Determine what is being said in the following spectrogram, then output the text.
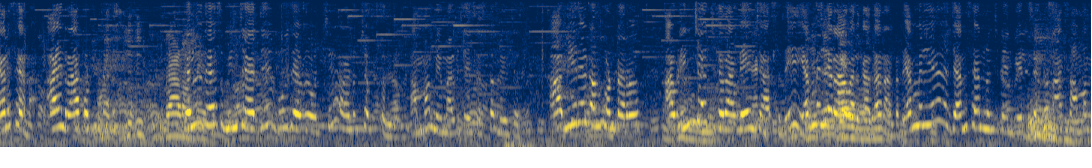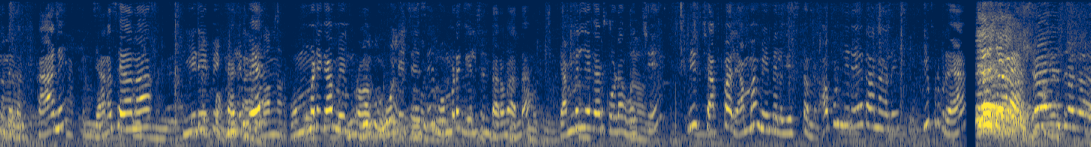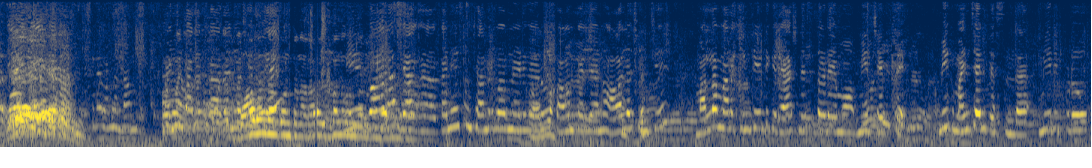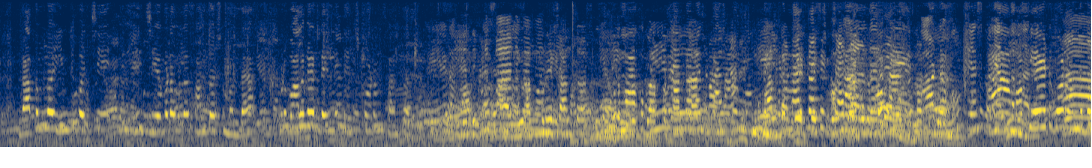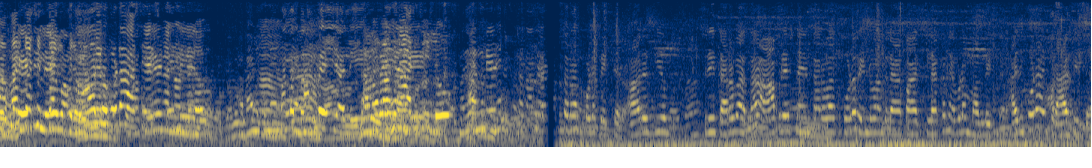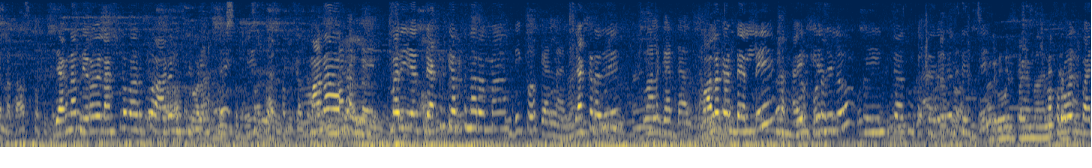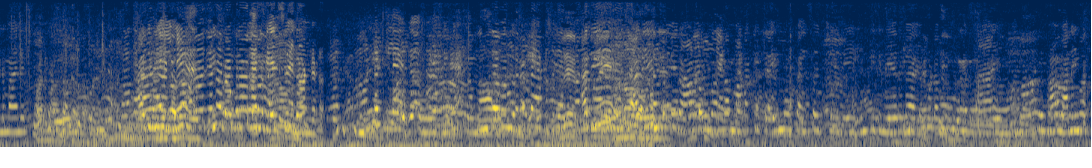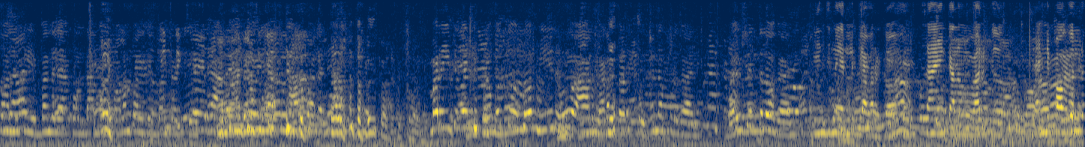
జనసేన. ఆయన రాకుంటున్నారు తెలుగుదేశం ఇన్ఛార్జి భూదేవి వచ్చి ఆవిడ చెప్తుంది అమ్మ మేము అవి చేసేస్తాం మేము చేస్తాం. ఆ మీరేం అనుకుంటారు? ఆవిడ ఇన్ఛార్జ్ కదా ఆవిడ ఏం చేస్తుంది? ఎమ్మెల్యే రావాలి కదా అని అంటారు ఎమ్మెల్యే జనసేన నుంచి నేను గెలిచాను నాకు సంబంధం లేదంట. కానీ జనసేన టీడీపీ కలిపే ఉమ్మడిగా మేము ప్రో- పోటీ చేసి ఉమ్మడి గెలిచిన తర్వాత ఎమ్మెల్యే గారు కూడా వచ్చి మీకు చెప్పాలి అమ్మ మేము ఇస్తామని అప్పుడు మీరు ఏంటనాలి ఇప్పుడు రా. బాగుందనుకుంటున్నారా? ఇబ్బంది ఉందా కనీసం చంద్రబాబు నాయుడు గారు పవన్ కళ్యాణ్ ఆలోచించి మళ్ళా మనకి ఇంటింటికి రేషన్ ఇస్తాడేమో మీరు చెప్తే మీకు మంచి అనిపిస్తుందా? మీరు ఇప్పుడు గతంలో ఇంటికి వచ్చి ఇచ్చి ఇవ్వడంలో సంతోషం ఉందా? ఇప్పుడు వలగడ్డ వెళ్ళి తెచ్చుకోవడం సంతోషం. ఆటో కూడా మళ్ళీ దండ వేయాలి. తర్వాత కూడా పెట్టారు. ఆరోగ్యం శ్రీ తర్వాత ఆపరేషన్ అయిన తర్వాత కూడా రెండు వందల పాతి లెక్కన ఇవ్వడం మొదలెట్టారు. అది కూడా ఇప్పుడు ఆపేసారు జగనన్న ఇరవై లక్షల వరకు ఆరోగ్యశ్రీ మన మరి ఎక్కడికి వెళ్తున్నారమ్మా? ఎక్కడది? వలగడ్డ వెళ్ళి ఐదు కేజీలు మీ కావాల్సిన సరుకులు తెచ్చి ఒక రోజు పని మానేసి అది రావడం వల్ల మనకి టైం కలిసి వచ్చేది ఇంటికి నేరుగా ఇవ్వడం సాయం. మన ఇంటి పనులకి ఇబ్బంది లేకుండా మన పొలం పనులకి ఇబ్బంది కావాలని మరి ఇటువంటి ప్రభుత్వంలో మీరు ఆ గడప కానీ భవిష్యత్తులో కానీ ఇంజనీర్లకి ఎవరికి సాయంకాలం వరకు అన్ని పగుళ్ళు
